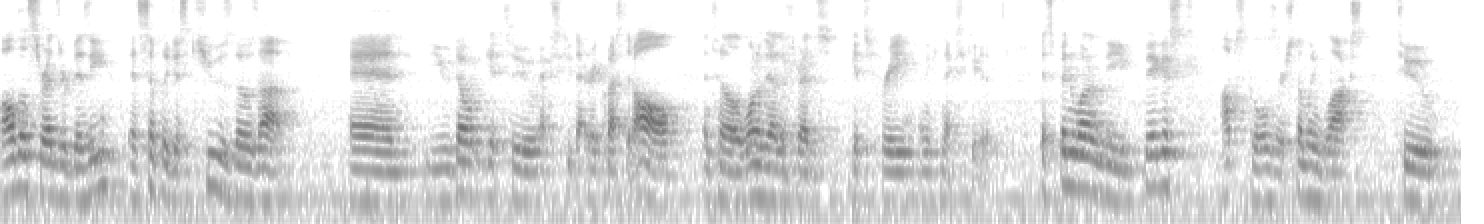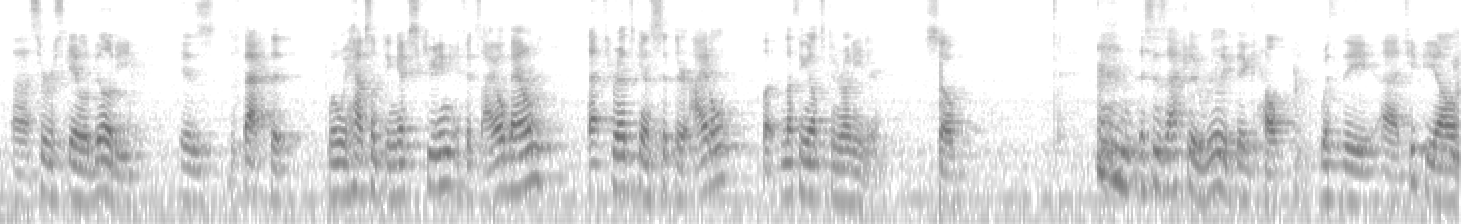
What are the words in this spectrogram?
all those threads are busy, it simply just queues those up, and you don't get to execute that request at all until one of the other threads gets free and can execute it. It's been one of the biggest obstacles or stumbling blocks to uh, server scalability is the fact that when we have something executing, if it's IO bound, that thread's going to sit there idle, but nothing else can run either. So this is actually a really big help with the uh, TPL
